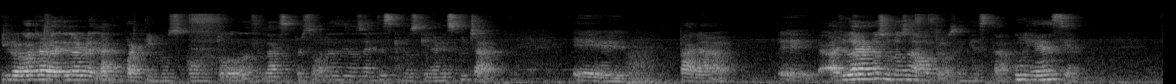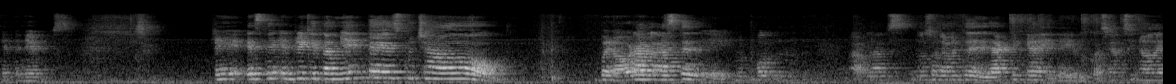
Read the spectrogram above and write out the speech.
y luego a través de la red la compartimos con todas las personas y docentes que nos quieran escuchar eh, para eh, ayudarnos unos a otros en esta urgencia que tenemos. Eh, este, Enrique, también te he escuchado, bueno, ahora hablaste de, hablas no solamente de didáctica y de educación, sino de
